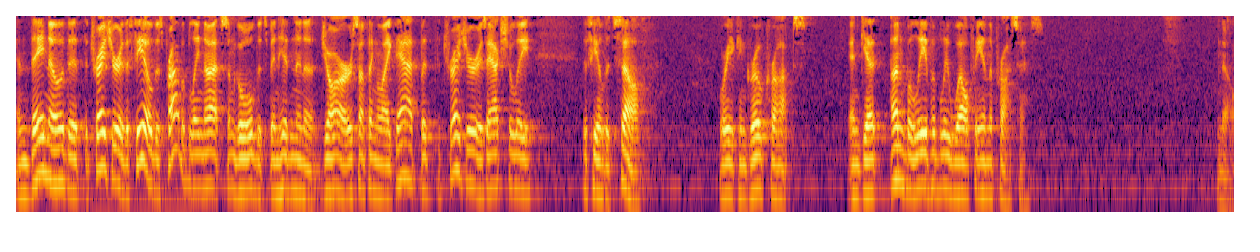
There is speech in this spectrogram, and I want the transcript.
And they know that the treasure of the field is probably not some gold that's been hidden in a jar or something like that, but the treasure is actually the field itself, where you can grow crops and get unbelievably wealthy in the process. No.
